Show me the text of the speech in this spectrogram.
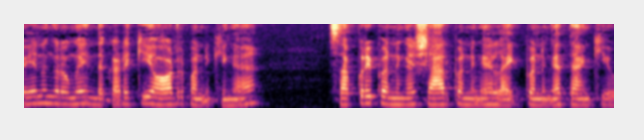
வேணுங்கிறவங்க இந்த கடைக்கு ஆர்டர் பண்ணிக்கோங்க. சப்ஸ்கிரைப் பண்ணுங்கள் ஷேர் பண்ணுங்கள் லைக் பண்ணுங்கள் தேங்க்யூ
